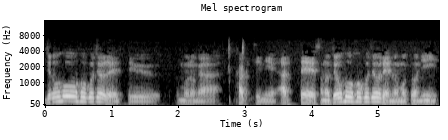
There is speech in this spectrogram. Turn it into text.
情報保護条例っていうものが各地にあって、その情報保護条例のもとに、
